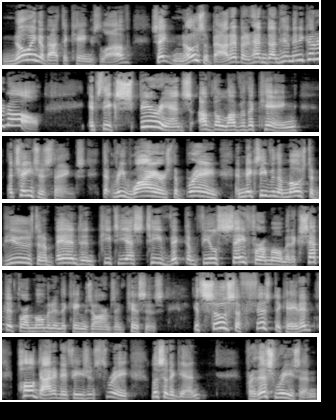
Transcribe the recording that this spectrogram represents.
knowing about the king's love. Satan knows about it, but it hadn't done him any good at all. It's the experience of the love of the king that changes things, that rewires the brain and makes even the most abused and abandoned PTSD victim feel safe for a moment, accepted for a moment in the king's arms and kisses. It's so sophisticated. Paul got it in Ephesians 3. Listen again. For this reason,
